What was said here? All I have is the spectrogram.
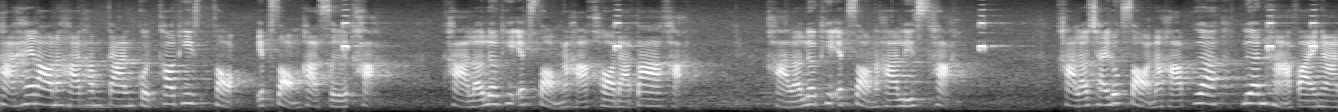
ค่ะให้เรานะคะทำการกดเข้าที่ F2 ค่ะ search ค่ะ ค่ะ แล้วเลือกที่ F2 นะคะ core data ค่ะ ค่ะ แล้วเลือกที่ F2 นะคะ list ค่ะ ค่ะ แล้วใช้ลูกศรนะคะ เพื่อเลื่อนหาไฟล์งาน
